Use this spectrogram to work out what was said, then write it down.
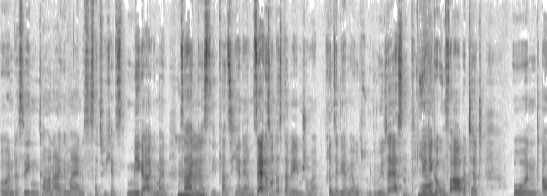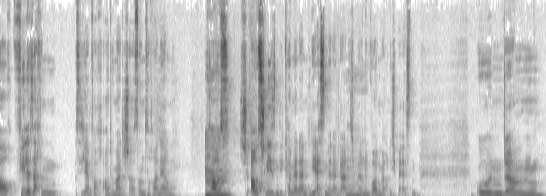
Und deswegen kann man allgemein, das ist natürlich jetzt mega allgemein, Mhm. sagen, dass die pflanzliche Ernährung sehr gesund ist, da wir eben schon mal prinzipiell mehr Obst und Gemüse essen, Ja. weniger unverarbeitet und auch viele Sachen sich einfach automatisch aus unserer Ernährung Mhm. raus, sch- ausschließen. Die können wir dann, die essen wir dann gar nicht mehr und die wollen wir auch nicht mehr essen. Und ähm,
